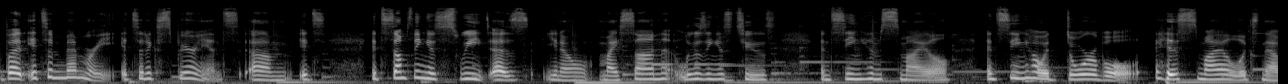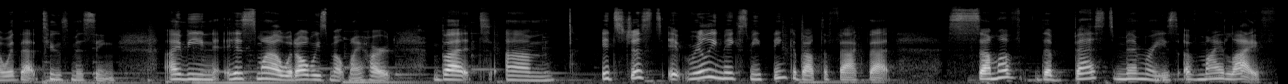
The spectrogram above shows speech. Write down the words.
but it's a memory, it's an experience. Um, it's it's something as sweet as you know my son losing his tooth and seeing him smile and seeing how adorable his smile looks now with that tooth missing. I mean, his smile would always melt my heart, but um, it's just, it really makes me think about the fact that some of the best memories of my life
